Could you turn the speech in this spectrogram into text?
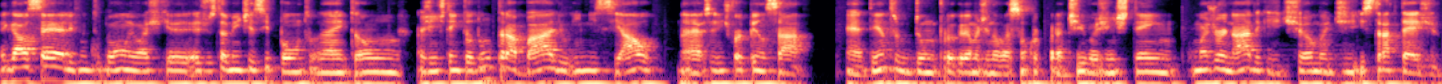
Legal, CL, muito bom. Eu acho que é, é justamente esse ponto, né? Então, a gente tem todo um trabalho inicial, né? Se a gente for pensar é, dentro de um programa de inovação corporativa, a gente tem uma jornada que a gente chama de estratégia.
